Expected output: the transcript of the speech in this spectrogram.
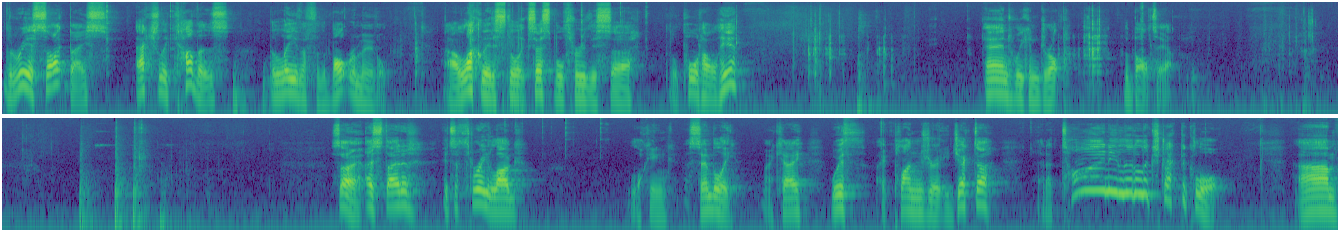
the rear sight base actually covers the lever for the bolt removal. Uh, luckily it's still accessible through this uh, little porthole here and we can drop the bolt out. So as stated it's a three lug locking assembly okay with a plunger ejector and a tiny little extractor claw. Um,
